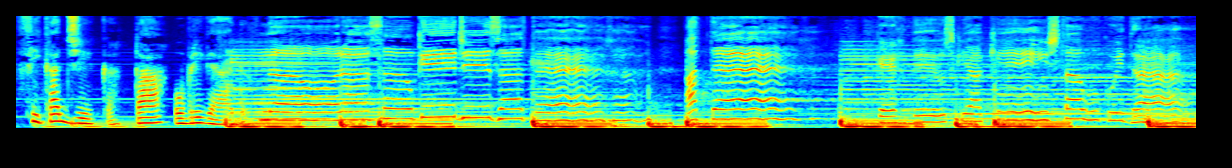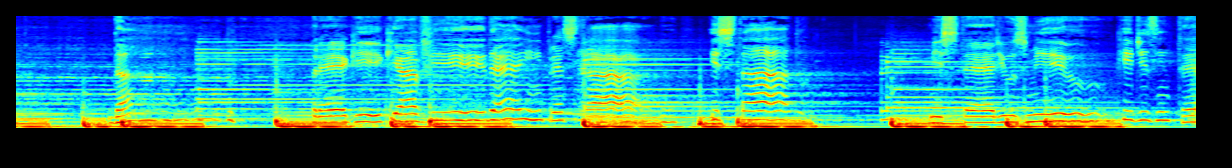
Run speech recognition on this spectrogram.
fica a dica tá? Obrigada. Na oração que diz a terra, a terra, quer Deus que a quem está o cuidado, dado, pregue que a vida é emprestada, estado, mistérios mil que desenterra,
